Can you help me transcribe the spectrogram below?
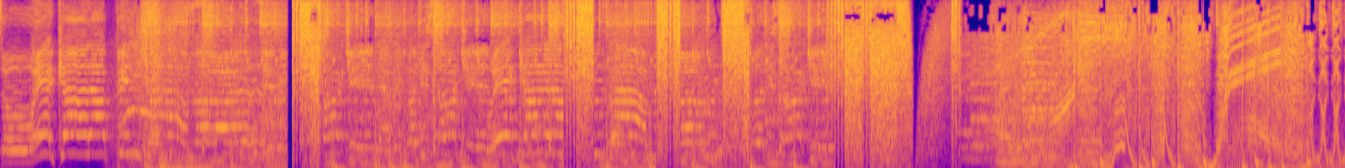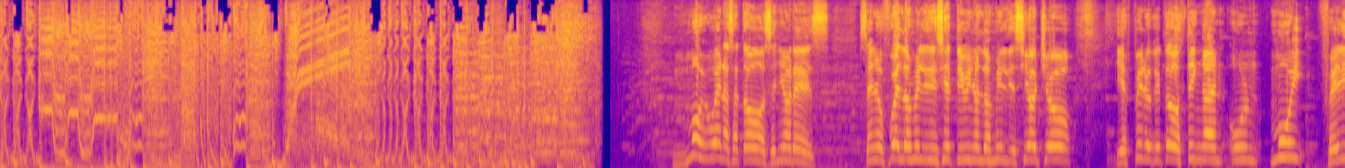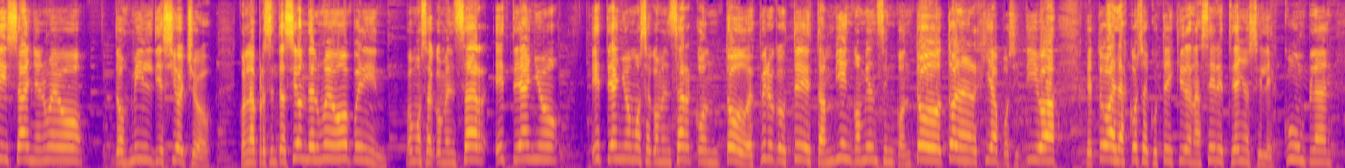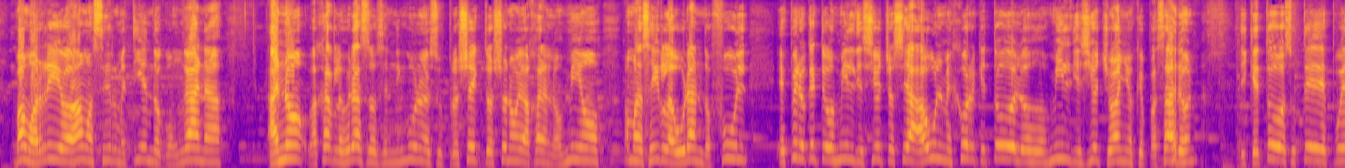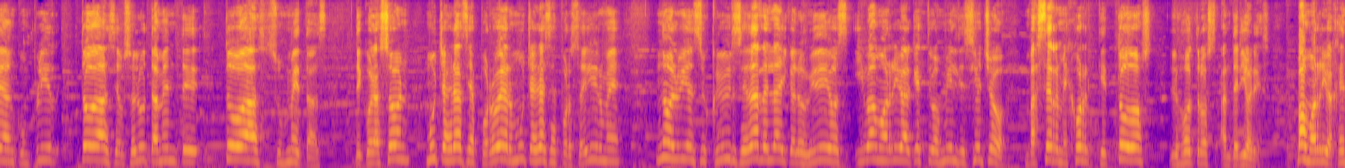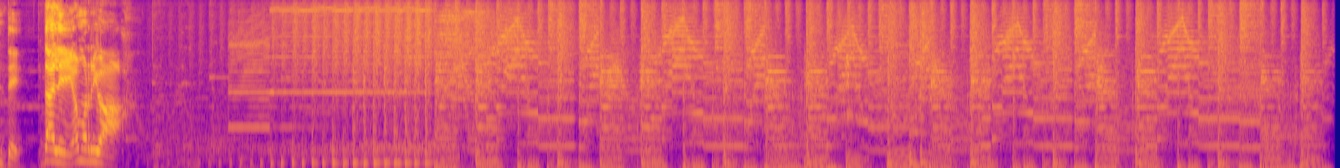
So we're caught up in drama. Muy buenas a todos, señores. Se nos fue el 2017 y vino el 2018. Y espero que todos tengan un muy feliz año nuevo 2018. Con la presentación del nuevo opening, vamos a comenzar este año. Este año vamos a comenzar con todo. Espero que ustedes también comiencen con todo, toda la energía positiva, que todas las cosas que ustedes quieran hacer este año se les cumplan. Vamos arriba, vamos a seguir metiendo con gana. A no bajar los brazos en ninguno de sus proyectos. Yo no voy a bajar en los míos. Vamos a seguir laburando full. Espero que este 2018 sea aún mejor que todos los 2018 años que pasaron. Y que todos ustedes puedan cumplir todas y absolutamente todas sus metas. De corazón, muchas gracias por ver, muchas gracias por seguirme. No olviden suscribirse, darle like a los videos y vamos arriba que este 2018 va a ser mejor que todos los otros anteriores. Vamos arriba gente, dale, vamos arriba.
